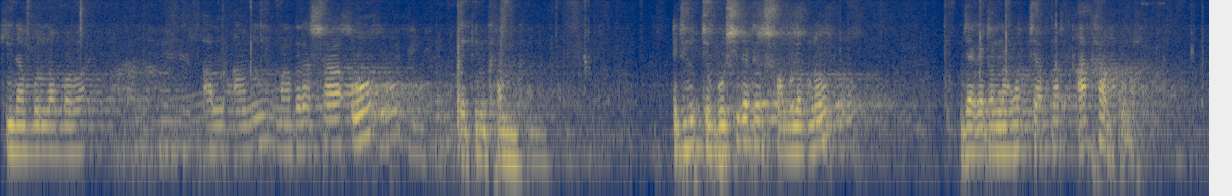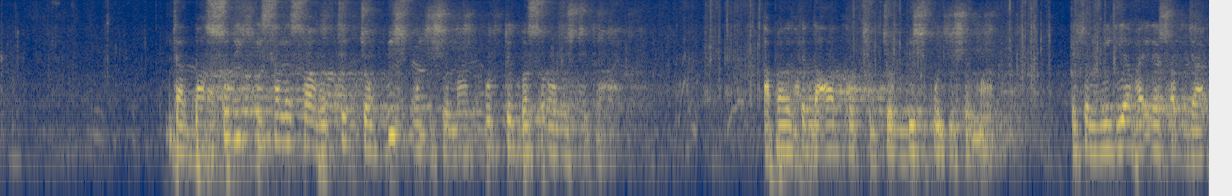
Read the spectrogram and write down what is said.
কি নাম বললাম বাবা? আল আমি মাদ্রাসা ও এতিমখানা এটি হচ্ছে বসিরহাটের সংলগ্ন জায়গাটার নাম হচ্ছে আপনার আখারপুর। যার বাৎসরিক ইসালের সব হচ্ছে চব্বিশ পঁচিশে মাস প্রত্যেক বছর অনুষ্ঠিত হয়। আপনাদেরকে দাওয়াত করছি চব্বিশ পঁচিশে মাস এসব মিডিয়া ভাইরা সব যায়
